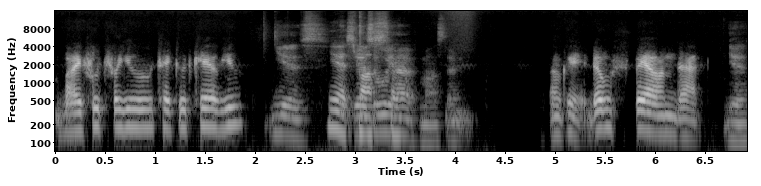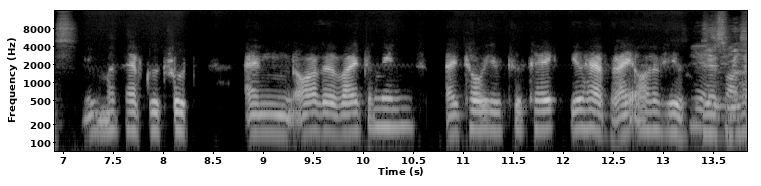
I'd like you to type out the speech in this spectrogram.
buy food for you, take good care of you? Yes. Yes, yes, we Master. have, Master. Okay, don't spare on that. Yes. You must have good food. And all the vitamins I told you to take, you have, right? All of you. Yes, Yes, we Master.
